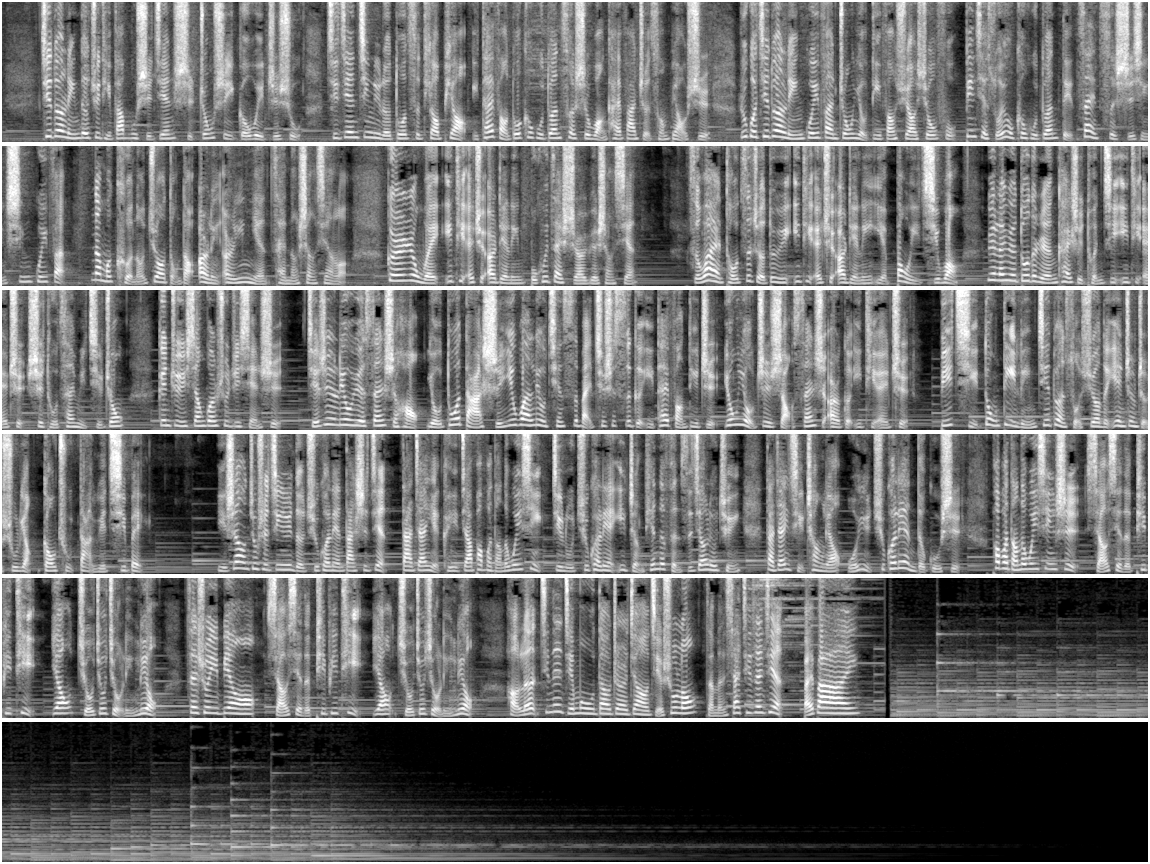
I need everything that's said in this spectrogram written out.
阶段零的具体发布时间始终是一个未知数，期间经历了多次跳票。以太坊多客户端测试网开发者曾表示，如果阶段零规范中有地方需要修复，并且所有客户端得再次实行新规范，那么可能就要等到二零二一年才能上线了。个人认为，ETH 二点零不会在十二月上线。此外，投资者对于 ETH 二点零也抱以期望，越来越多的人开始囤积 ETH，试图参与其中。根据相关数据显示，截至六月三十号，有多达十一万六千四百七十四个以太坊地址拥有至少三十二个 ETH，比启动第零阶段所需要的验证者数量高出大约七倍。以上就是今日的区块链大事件，大家也可以加泡泡糖的微信，进入区块链一整天的粉丝交流群，大家一起畅聊我与区块链的故事。泡泡糖的微信是小写的 PPT 幺九九九零六。再说一遍哦，小写的 PPT 幺九九九零六。好了，今天节目到这儿就要结束喽，咱们下期再见，拜拜。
